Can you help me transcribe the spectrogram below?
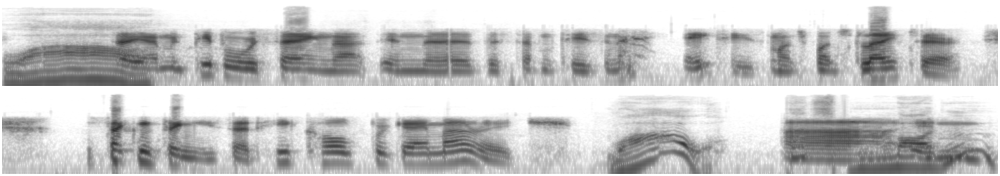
Wow. So, I mean, people were saying that in the, the 70s and 80s, much, much later. The second thing he said, he called for gay marriage. Wow. That's Uh, modern. in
